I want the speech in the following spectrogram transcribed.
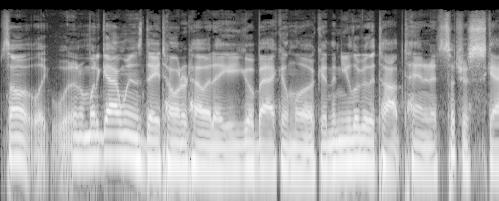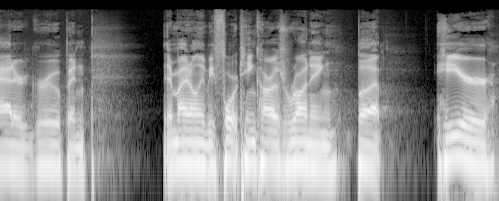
some like when, when a guy wins Daytona or Talladega, you go back and look, and then you look at the top ten, and it's such a scattered group, and there might only be 14 cars running, but here,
